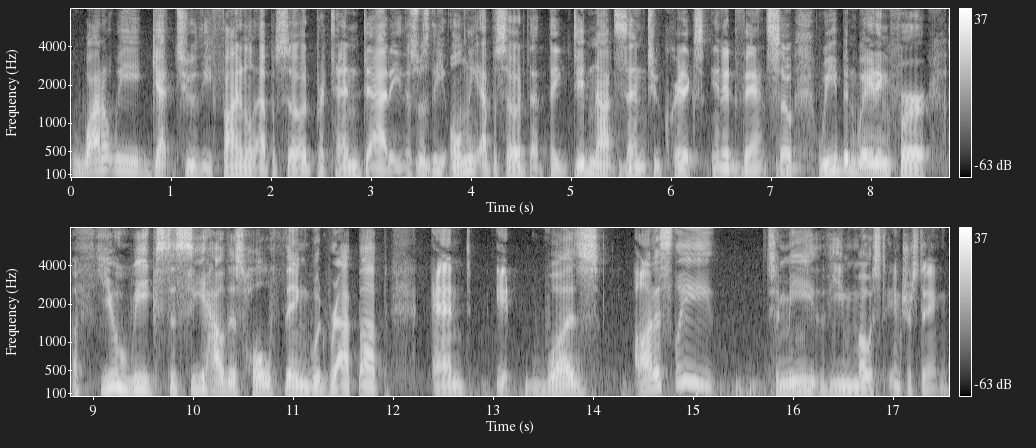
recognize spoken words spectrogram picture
why don't we get to the final episode, Pretend Daddy? This was the only episode that they did not send to critics in advance. So we've been waiting for a few weeks to see how this whole thing would wrap up. And it was honestly, to me, the most interesting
